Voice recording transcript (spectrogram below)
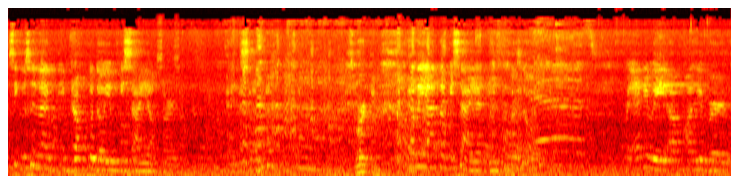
Kasi gusto na i-drop ko daw yung Bisaya. Sorry. Okay, so, It's working. ako na yata Bisaya dito. So, but anyway, um, Oliver,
